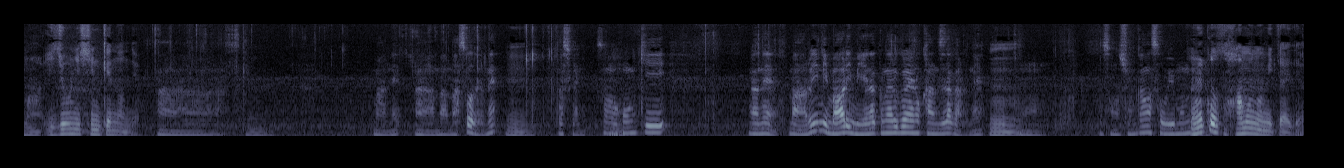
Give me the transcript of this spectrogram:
まあ異常に真剣なんだよ。あー。まあね。あーまあまあそうだよね。うん。確かに。その本気がね、まあある意味周り見えなくなるぐらいの感じだからね、ううん。んその瞬間はそういうもんだよねそれこそ刃物みたいだよ。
